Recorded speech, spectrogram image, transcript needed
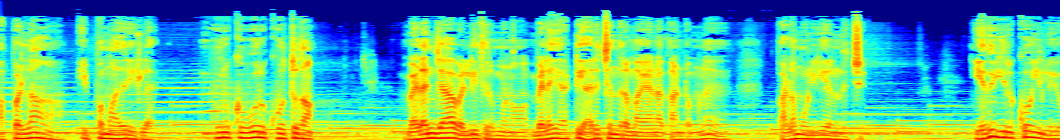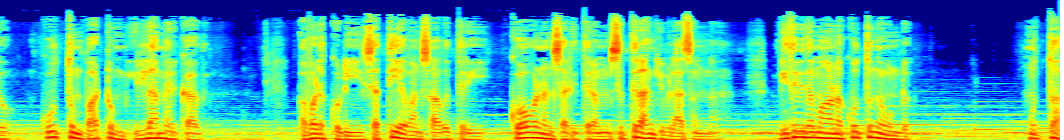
அப்பெல்லாம் இப்போ மாதிரி இல்லை. ஊருக்கு ஊரு கூத்து தான் விளைஞ்சா வள்ளி திருமணம் விளையாட்டி அரிச்சந்திரமயான காண்டம்னு பழமொழியே இருந்துச்சு. எது இருக்கோ இல்லையோ கூத்தும் பாட்டும் இல்லாமல் இருக்காது. பவளக்கொடி சத்தியவான் சாவித்திரி கோவலன் சரித்திரம் சித்திராங்கி விலாசம்னு விதவிதமான கூத்துங்க உண்டு. முத்தா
